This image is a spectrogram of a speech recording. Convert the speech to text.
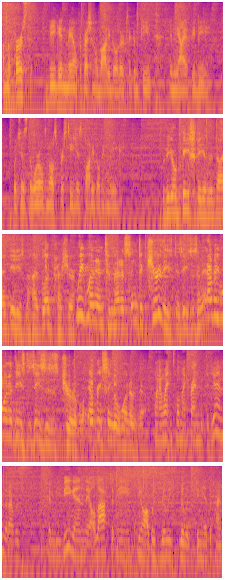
I'm the first vegan male professional bodybuilder to compete in the IFBB, which is the world's most prestigious bodybuilding league. The obesity and the diabetes and the high blood pressure. We went into medicine to cure these diseases and every one of these diseases is curable, every single one of them. When I went and told my friends at the gym that I was going to be vegan, they all laughed at me. You know, I was really, really skinny at the time.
